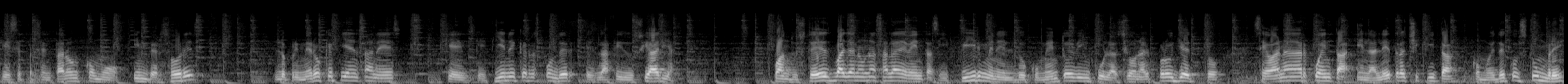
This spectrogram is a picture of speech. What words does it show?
que se presentaron como inversores, lo primero que piensan es que el que tiene que responder es la fiduciaria, cuando ustedes vayan a una sala de ventas y firmen el documento de vinculación al proyecto, se van a dar cuenta en la letra chiquita, como es de costumbre,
